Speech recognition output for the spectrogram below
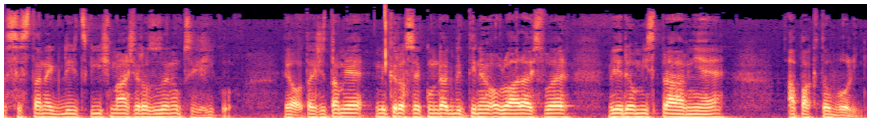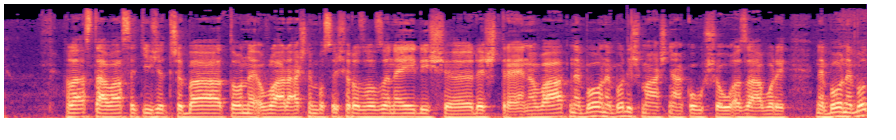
se stane vždycky, když máš rozhozenou psychiku. Jo, takže tam je mikrosekunda, kdy ty neovládáš svoje vědomí správně a pak to bolí. Hele, stává se ti, že třeba to neovládáš nebo jsi rozhozený, když eh, jdeš trénovat, nebo, nebo když máš nějakou show a závody, nebo, nebo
